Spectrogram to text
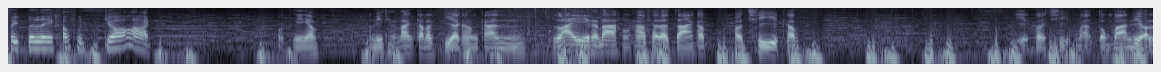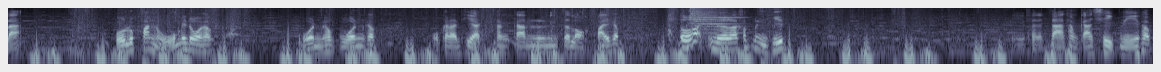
ฟิบไปเลยครับสุดยอดโอเคครับวันนี้ทางด้านการเกียร์ของการไล่ทางด้านของทางศาสตราจารย์ครับเขาฉีดครับ นี่เขาฉีดมาตรงบ้านเดียวละโอ้ลูกปั้นหนูไม่โดนครับ วนครับวนครับโอ้กระเทียทางการจะหลอกไปครับเออเนื้อแล้วครับหนึ่งฮิตนี่ศาสตราจารย์ทำการฉีกหนีครับ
